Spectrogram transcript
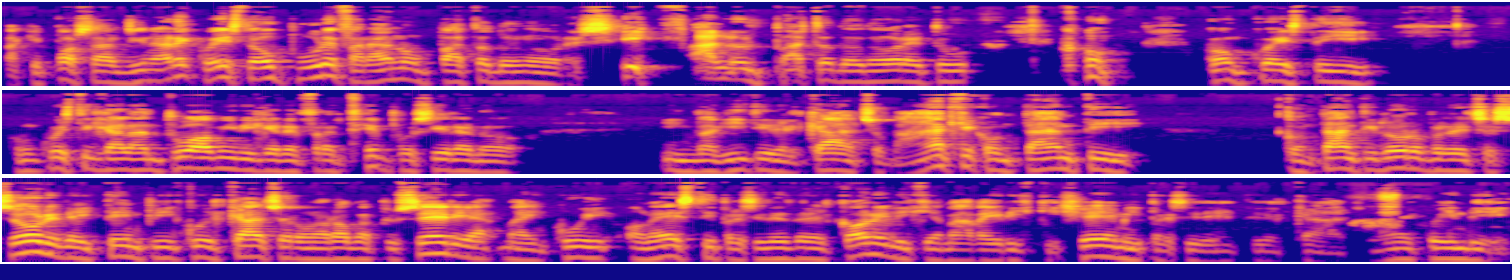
ma che possa arginare questa, oppure faranno un patto d'onore. Sì, fallo il patto d'onore tu con, con, questi, con questi galantuomini che nel frattempo si erano invaghiti del calcio, ma anche con tanti, con tanti loro predecessori dei tempi in cui il calcio era una roba più seria, ma in cui onesti presidente del CONI li chiamava i ricchi scemi presidenti del calcio. No? Quindi,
